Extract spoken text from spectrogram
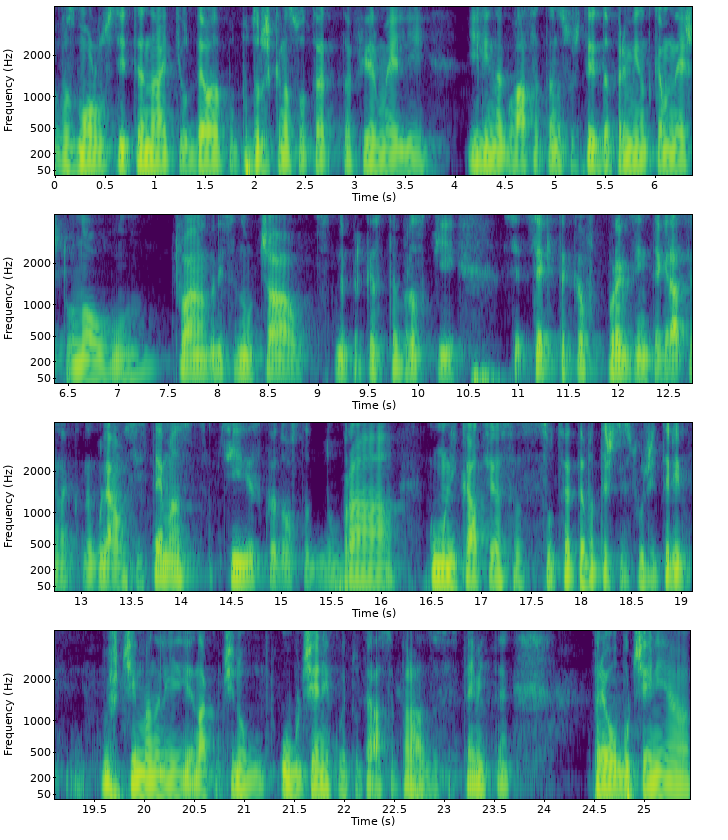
възможностите на IT отдела по поддръжка на съответната фирма или, или нагласата на служители да преминат към нещо ново. Това нали, се научава от непрекъснатите връзки. Всеки такъв проект за интеграция на, на голяма система си изисква доста добра комуникация с съответните вътрешни служители, че има нали, една купчина обучение, които трябва да се правят за системите, преобучения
